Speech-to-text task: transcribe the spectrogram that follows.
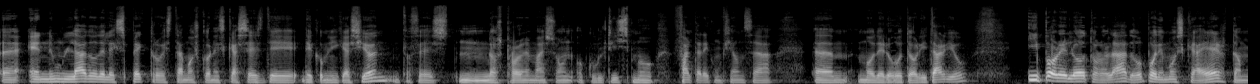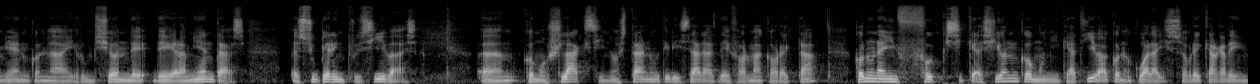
Eh, en un lado del espectro estamos con escasez de, comunicación, entonces mm, los problemas son ocultismo, falta de confianza, em, modelo autoritario. Y por el otro lado podemos caer también con la irrupción de, de herramientas súper intrusivas Em, como Slack si no están utilizadas de forma correcta, con una infoxicación comunicativa, con lo cual hay sobrecarga de,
